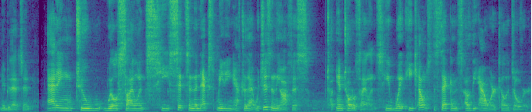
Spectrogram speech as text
Maybe that's it. Adding to Will's silence, he sits in the next meeting after that, which is in the office, t- in total silence. He wait. He counts the seconds of the hour till it's over,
